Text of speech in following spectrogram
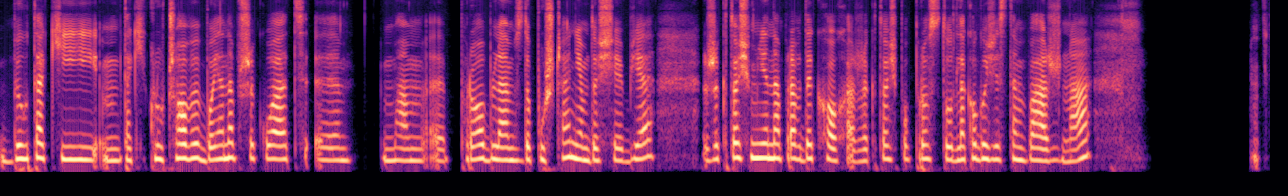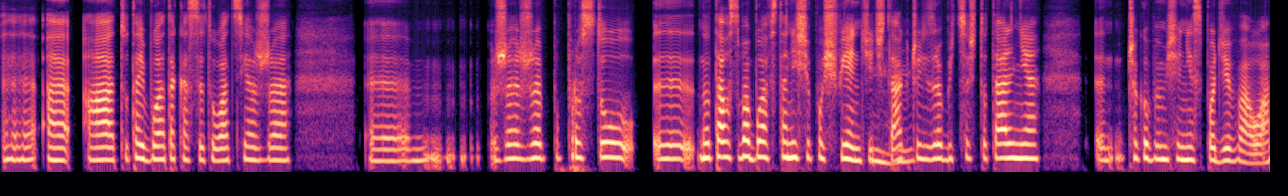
był taki, taki kluczowy, bo ja na przykład mam e, problem z dopuszczeniem do siebie, że ktoś mnie naprawdę kocha, że ktoś po prostu dla kogoś jestem ważna. E, a, a tutaj była taka sytuacja, że, że, że po prostu y, no, ta osoba była w stanie się poświęcić, tak? Mhm. Czyli zrobić coś totalnie, czego bym się nie spodziewała.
